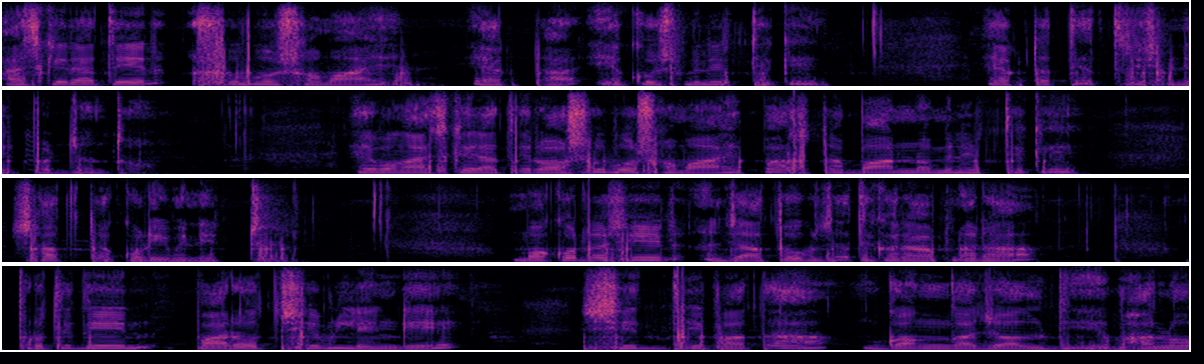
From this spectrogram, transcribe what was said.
আজকে রাতের শুভ সময় একটা একুশ মিনিট থেকে একটা তেত্রিশ মিনিট পর্যন্ত এবং আজকে রাতের অশুভ সময় পাঁচটা বান্ন মিনিট থেকে সাতটা কুড়ি মিনিট। মকর রাশির জাতক জাতিকারা আপনারা প্রতিদিন পারদ শিবলিঙ্গে সিদ্ধি পাতা, গঙ্গা জল দিয়ে ভালো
